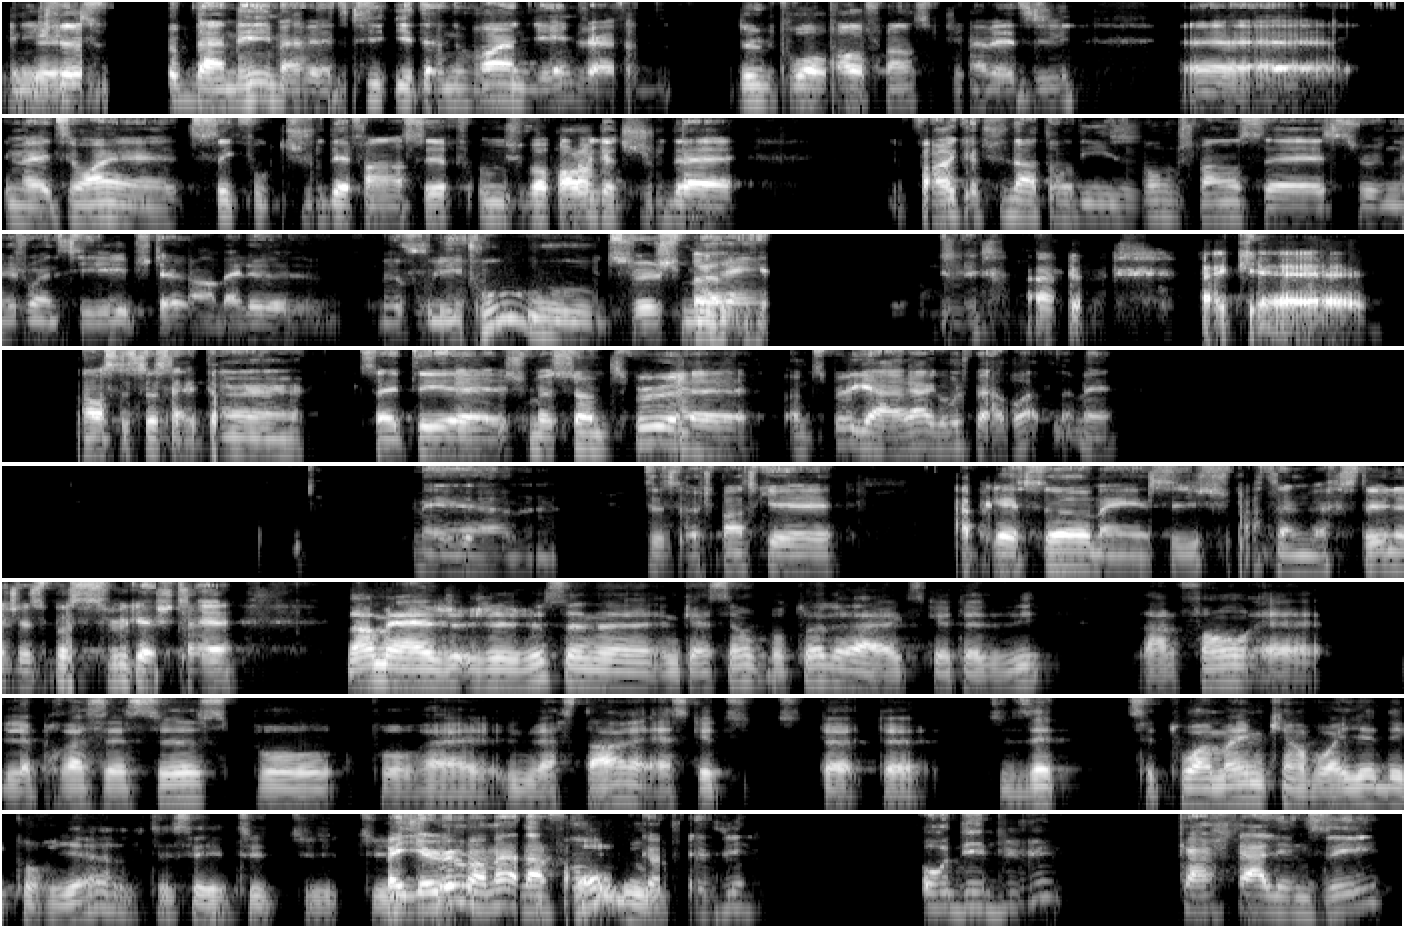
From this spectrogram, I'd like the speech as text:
Canisius, une couple d'années, il m'avait dit, il était venu voir une game, j'avais fait deux ou trois pas, je pense, puis il m'avait dit, euh, il m'avait dit, ouais, tu sais qu'il faut que tu joues défensif, ou il va falloir que tu joues de. Falloir que tu dans ton D-zone, je pense, euh, si tu veux venir jouer une série. Puis j'étais genre, ben là, me voulez-vous ou tu veux que je me ringue? fait que, euh, non, c'est ça, ça a été un, ça a été. Euh, je me suis un petit peu, un petit peu égaré à gauche et à droite, là, mais. Mais c'est ça. Je pense que après ça, ben, je suis parti à l'université. Je ne sais pas si tu veux que je te. Non, mais j'ai juste une, question pour toi là, avec ce que tu as dit. Dans le fond, le processus pour, pour l'universitaire, est-ce que tu, tu disais c'est toi-même qui envoyais des courriels? Tu sais, tu, ben, il y a eu un moment, dans le fond, comme je te dis, au début, quand j'étais à l'INSEE,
